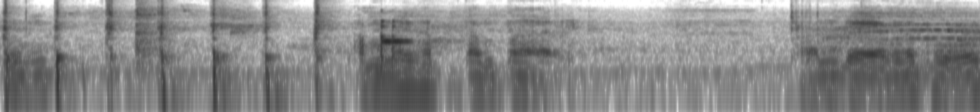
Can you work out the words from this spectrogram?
ตรงนี้ตำเลยครับตำไปหอมแดงครับผม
